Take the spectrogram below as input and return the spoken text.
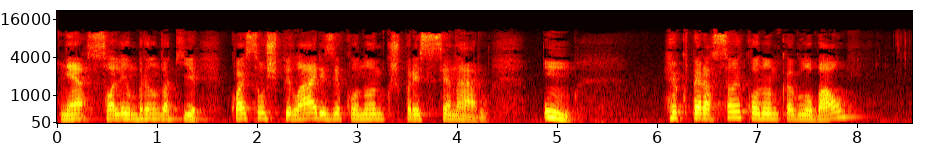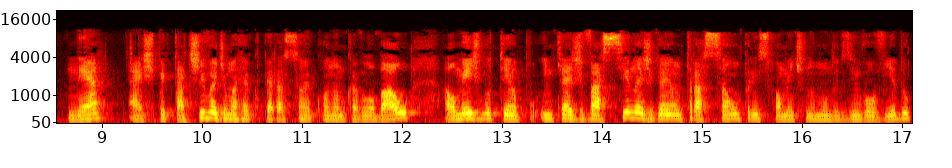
Né? Só lembrando aqui quais são os pilares econômicos para esse cenário. Um, recuperação econômica global, né? A expectativa de uma recuperação econômica global, ao mesmo tempo em que as vacinas ganham tração, principalmente no mundo desenvolvido,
